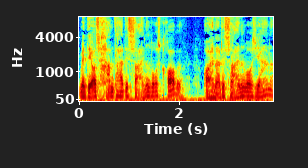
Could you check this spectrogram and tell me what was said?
men det er også ham, der har designet vores kroppe, og han har designet vores hjerner.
